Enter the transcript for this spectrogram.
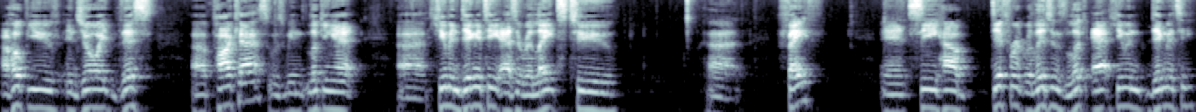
I hope you've enjoyed this uh, podcast was been looking at uh, human dignity as it relates to uh, faith and see how different religions look at human dignity.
